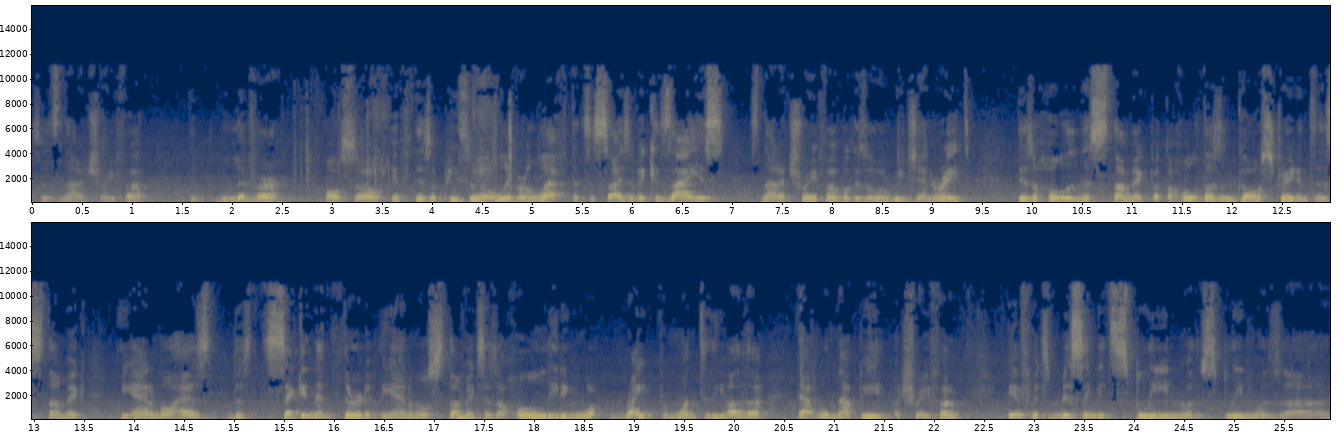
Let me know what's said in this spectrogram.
so it's not a treifa. The liver, also, if there's a piece of the liver left that's the size of a kazayas, it's not a treifa because it will regenerate. There's a hole in the stomach, but the hole doesn't go straight into the stomach. The animal has the second and third of the animal's stomachs as a hole leading right from one to the other. That will not be a treifa. If it's missing its spleen, or the spleen was uh,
